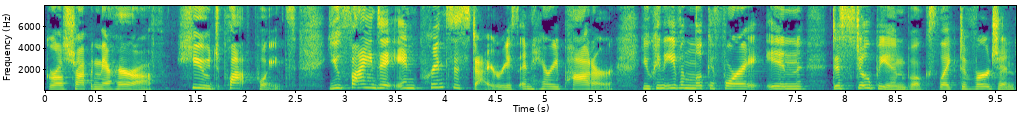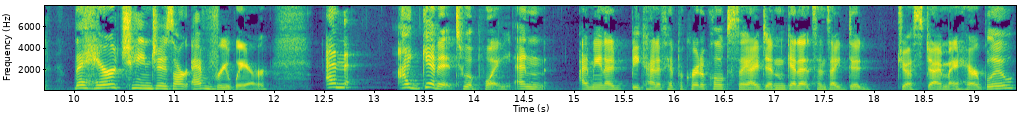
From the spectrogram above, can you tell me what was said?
girls chopping their hair off. Huge plot points. You find it in Princess Diaries and Harry Potter. You can even look for it in dystopian books like Divergent. The hair changes are everywhere. And I get it to a point. And I mean, I'd be kind of hypocritical to say I didn't get it since I did just dye my hair blue.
